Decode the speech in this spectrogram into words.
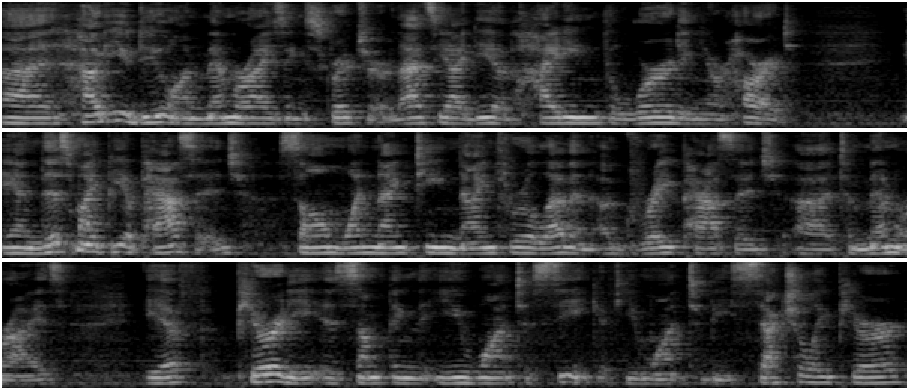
uh, how do you do on memorizing scripture? That's the idea of hiding the word in your heart. And this might be a passage, Psalm 119, 9 through 11, a great passage uh, to memorize if purity is something that you want to seek, if you want to be sexually pure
